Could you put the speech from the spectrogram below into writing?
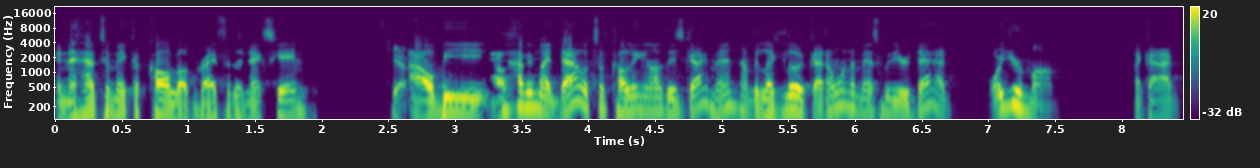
and I have to make a call up right for the next game, Yeah. I'll be I'll having my doubts of calling out this guy, man. I'll be like, look, I don't want to mess with your dad or your mom. Like I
